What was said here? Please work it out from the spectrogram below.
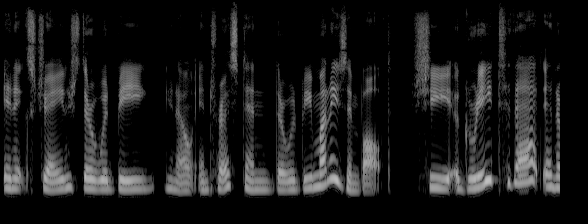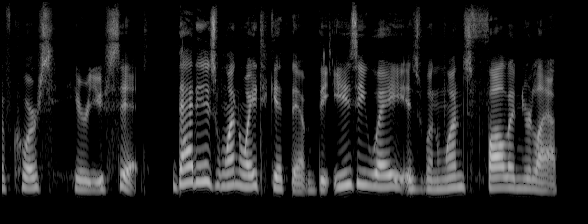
in exchange, there would be, you know, interest and there would be monies involved. She agreed to that, and of course, here you sit. That is one way to get them. The easy way is when one's fall in your lap.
